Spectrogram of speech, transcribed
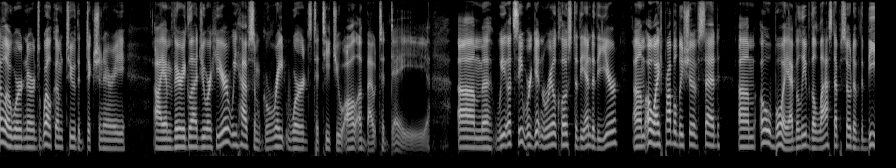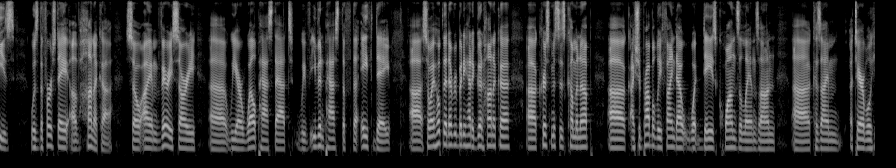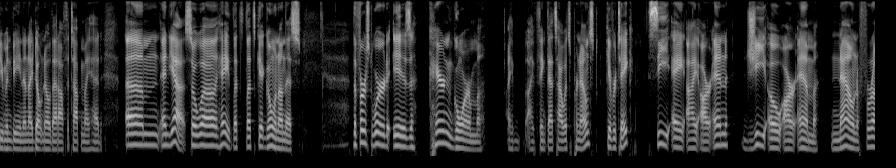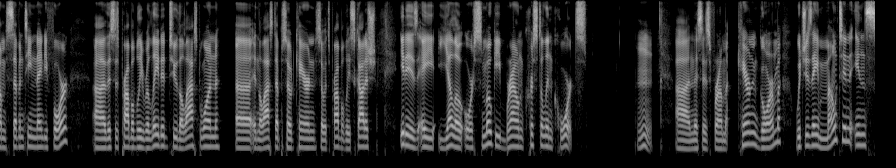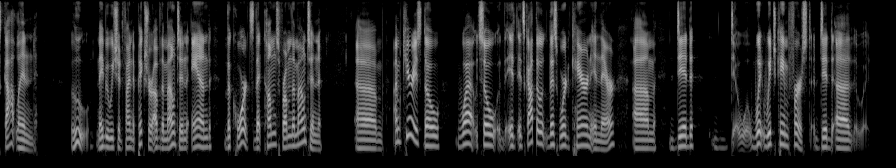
Hello, word nerds. Welcome to the dictionary. I am very glad you are here. We have some great words to teach you all about today. Um, we let's see, we're getting real close to the end of the year. Um, oh, I probably should have said, um, oh boy, I believe the last episode of the bees was the first day of Hanukkah. So I am very sorry. Uh, we are well past that. We've even passed the, the eighth day. Uh, so I hope that everybody had a good Hanukkah. Uh, Christmas is coming up. Uh, I should probably find out what days Kwanzaa lands on because I'm a terrible human being and I don't know that off the top of my head. Um, and yeah, so uh, hey, let's let's get going on this. The first word is cairngorm. I I think that's how it's pronounced, give or take. C A I R N G O R M. Noun from 1794. Uh, this is probably related to the last one uh, in the last episode, Cairn, so it's probably Scottish. It is a yellow or smoky brown crystalline quartz. Hmm. Uh, and this is from Cairngorm, which is a mountain in Scotland. Ooh, maybe we should find a picture of the mountain and the quartz that comes from the mountain. Um, I'm curious though. What? So it, it's got the, this word cairn in there. Um, did which came first? Did uh,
